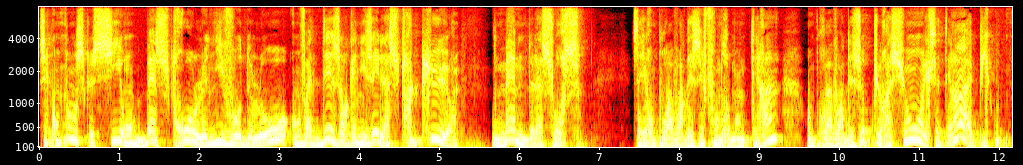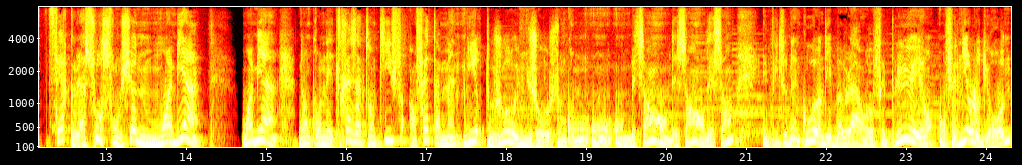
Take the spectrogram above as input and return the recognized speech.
C'est qu'on pense que si on baisse trop le niveau de l'eau, on va désorganiser la structure même de la source. C'est-à-dire on pourrait avoir des effondrements de terrain, on pourrait avoir des obturations, etc. Et puis faire que la source fonctionne moins bien moins bien. Donc on est très attentif en fait à maintenir toujours une jauge. Donc on, descend, on descend, on descend, et puis tout d'un coup on dit bah voilà on ne fait plus et on, fait venir l'eau du Rhône.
